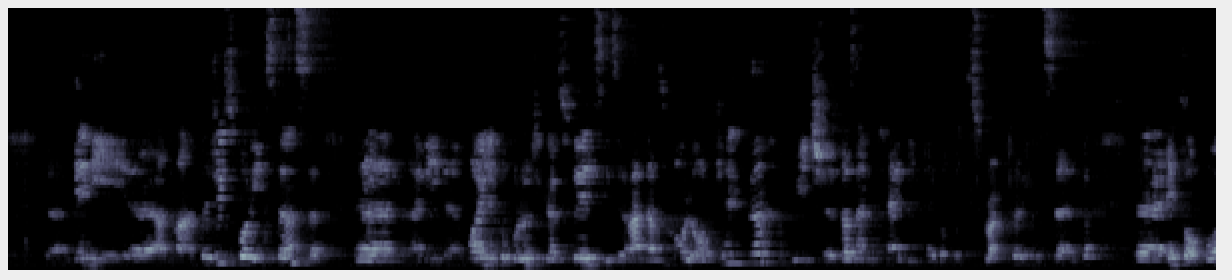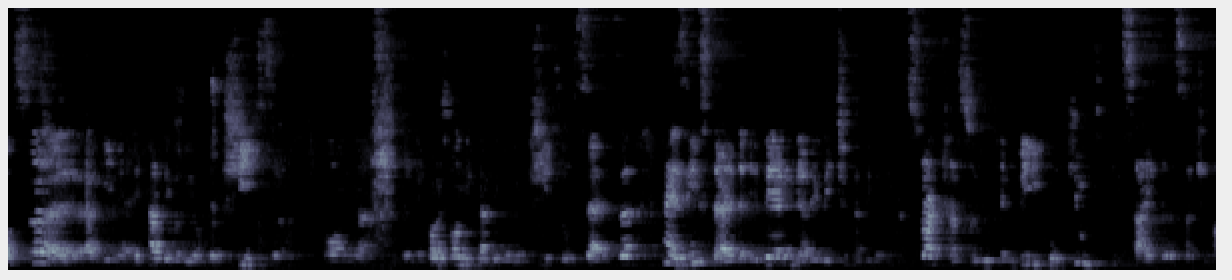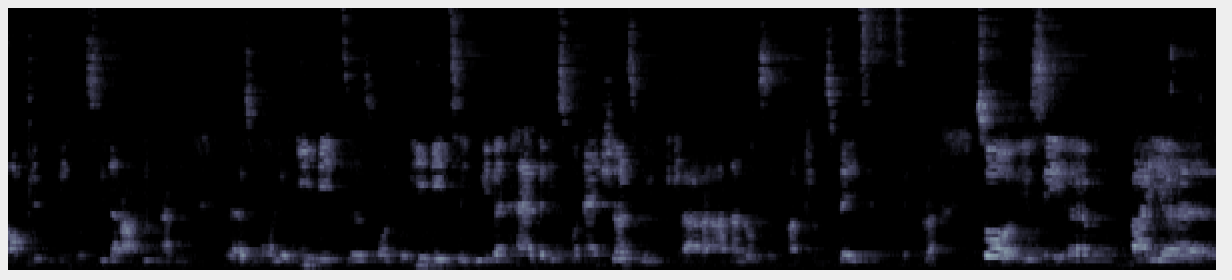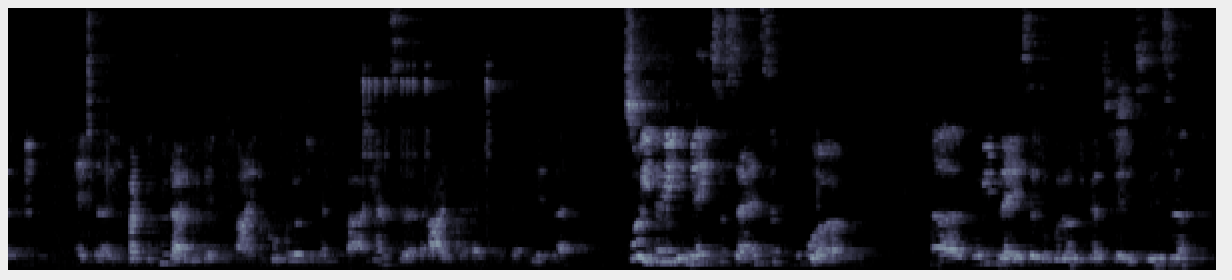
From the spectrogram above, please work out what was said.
many advantages. For instance, I mean, while a topological space is a rather small object, which doesn't have a lot of structure in itself, uh, a topos, uh, I mean a category of sheaves on uh, the corresponding category of sheaves of sets, has instead a very, very rich categorical structure. So you can really compute inside such an object. You can consider arbitrary small limits, small limits. You even have exponentials, which are analogs of function spaces, etc. So you see, um, by and in particular, you can define cohomological invariants right so it really makes sense to, uh, uh, to replace the topological spaces,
